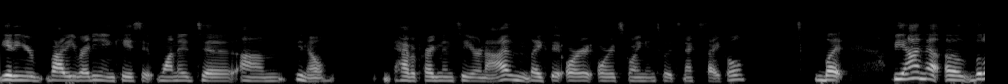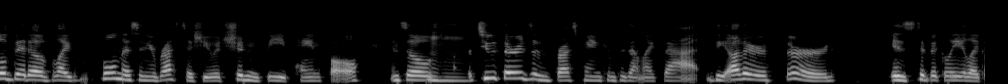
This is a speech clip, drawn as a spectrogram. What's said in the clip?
getting your body ready in case it wanted to um you know have a pregnancy or not and like the, or or it's going into its next cycle. But beyond a, a little bit of like fullness in your breast tissue it shouldn't be painful. And so hmm two thirds of breast pain can present like that. The other third is typically like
